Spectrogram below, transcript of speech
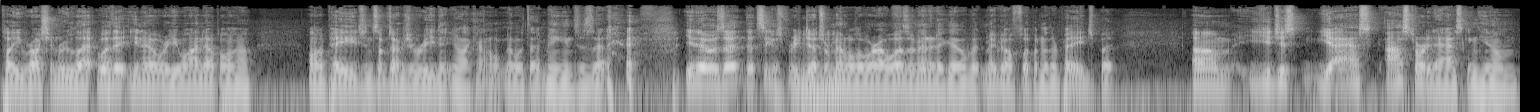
play Russian roulette with it. You know, where you wind up on a on a page, and sometimes you're reading it, and you're like, I don't know what that means. Is that, you know, is that that seems pretty mm-hmm. detrimental mm-hmm. to where I was a minute ago? But maybe I'll flip another page. But um, you just you ask. I started asking him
